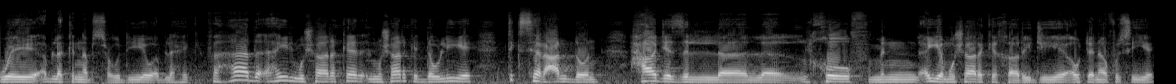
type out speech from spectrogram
وقبلها كنا بالسعودية وقبلها هيك. فهذا هي المشاركات المشاركة الدولية بتكسر عندهم حاجز الخوف من أي مشاركة خارجية أو تنافسية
